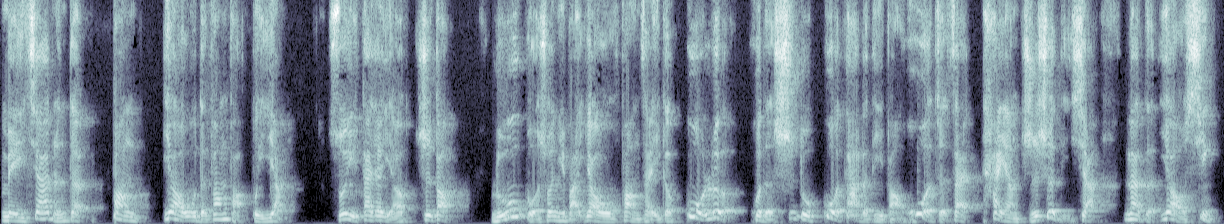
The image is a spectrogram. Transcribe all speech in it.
每家人的放药物的方法不一样，所以大家也要知道，如果说你把药物放在一个过热或者湿度过大的地方，或者在太阳直射底下，那个药性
